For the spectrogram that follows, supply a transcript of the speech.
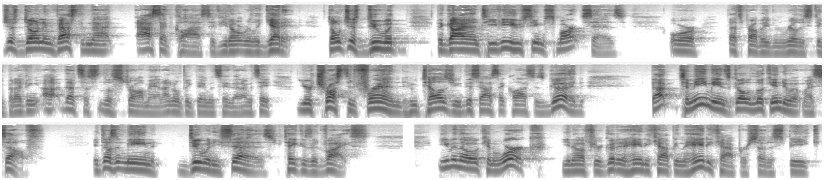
Just don't invest in that asset class if you don't really get it. Don't just do what the guy on TV who seems smart says or that's probably even really stupid. I think uh, that's a little straw man. I don't think they would say that. I would say your trusted friend who tells you this asset class is good. That to me means go look into it myself. It doesn't mean do what he says, take his advice. Even though it can work, you know, if you're good at handicapping the handicapper, so to speak,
